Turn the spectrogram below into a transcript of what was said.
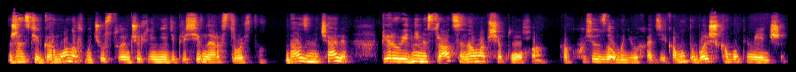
женских гормонов, мы чувствуем чуть ли не депрессивное расстройство. Да, замечали? Первые дни менструации нам вообще плохо. Как хоть из дома не выходи. Кому-то больше, кому-то меньше.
